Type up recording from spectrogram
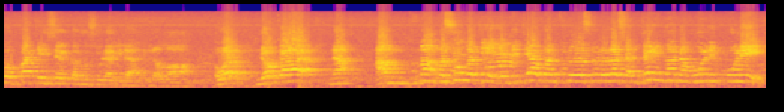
upapati sekanu sudah ilaha illallah Awak doka na amma masubati ibtiaban tu Rasulullah santai ngana muli puli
